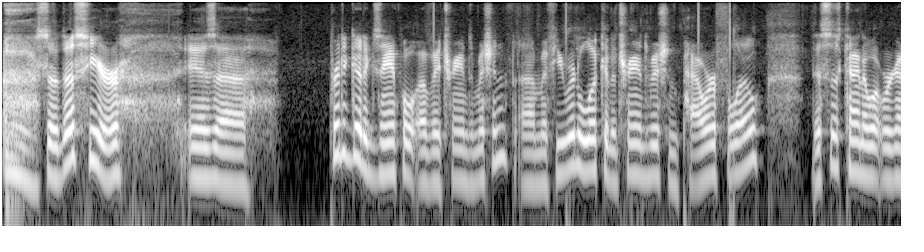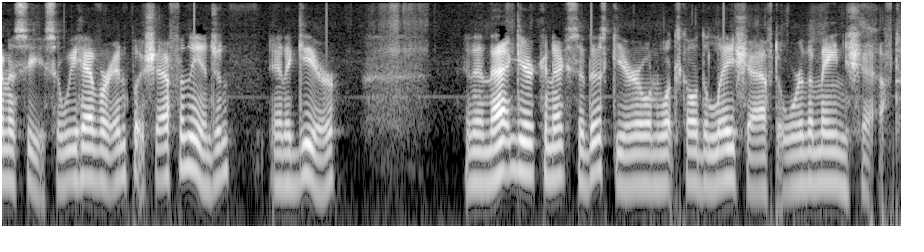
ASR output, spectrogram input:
so this here is a pretty good example of a transmission. Um, if you were to look at a transmission power flow, this is kind of what we're going to see. So we have our input shaft from the engine and a gear. And then that gear connects to this gear on what's called the lay shaft or the main shaft.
